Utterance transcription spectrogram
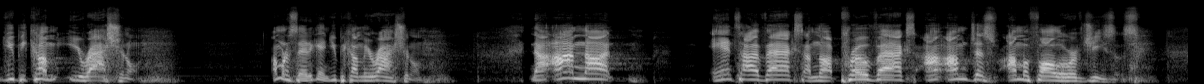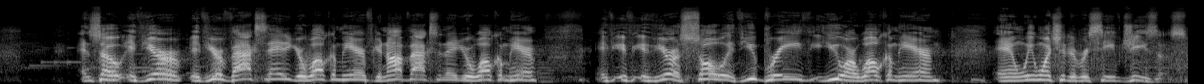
you become irrational. I'm gonna say it again you become irrational. Now, I'm not anti vax, I'm not pro vax, I'm just, I'm a follower of Jesus. And so if you're if you're vaccinated, you're welcome here. If you're not vaccinated, you're welcome here. If, if, if you're a soul, if you breathe, you are welcome here. And we want you to receive Jesus.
